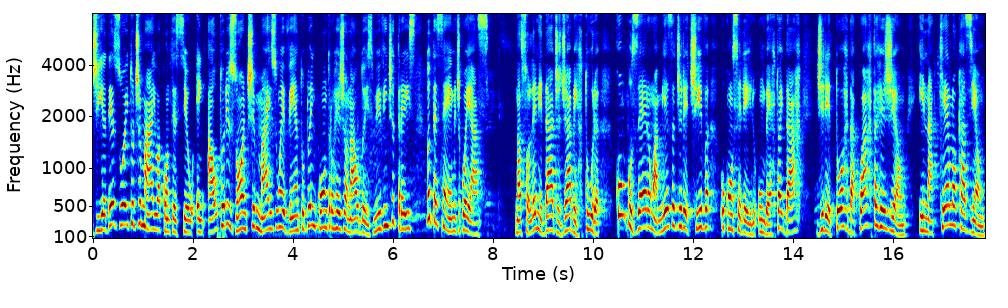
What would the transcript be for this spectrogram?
Dia 18 de maio aconteceu em Alto Horizonte mais um evento do Encontro Regional 2023 do TCM de Goiás. Na solenidade de abertura, compuseram a mesa diretiva o conselheiro Humberto Aidar, diretor da Quarta Região e, naquela ocasião,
